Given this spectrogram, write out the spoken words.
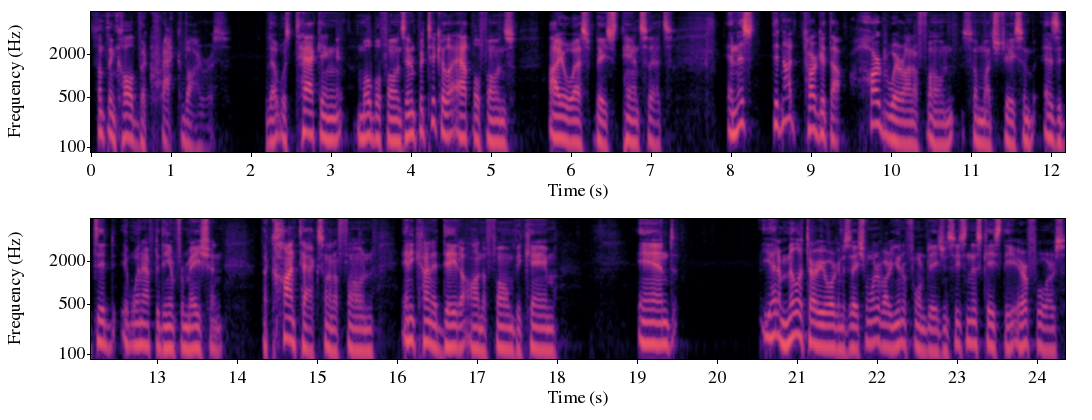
something called the crack virus that was attacking mobile phones, and in particular Apple phones, iOS based handsets. And this did not target the hardware on a phone so much, Jason, as it did, it went after the information, the contacts on a phone, any kind of data on the phone became and you had a military organization, one of our uniformed agencies, in this case, the Air Force,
